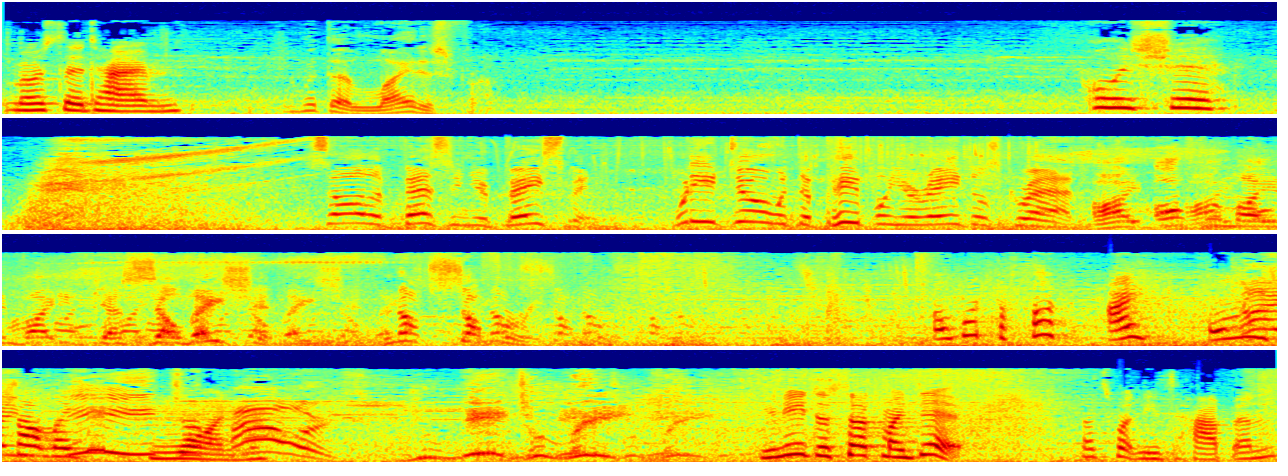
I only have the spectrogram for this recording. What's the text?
most of the time, What that light is from? holy shit! Saw the vest in your basement. What are you doing with the people your angels grabbed? I offer my invited guests salvation, not suffering. Oh, what the fuck? I only I shot like need one. your powers. You need to leave. You need to suck my dick. That's what needs to happen.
